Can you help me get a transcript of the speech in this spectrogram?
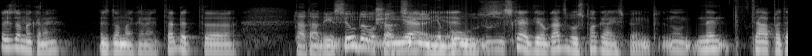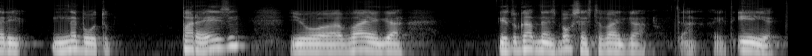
Es domāju, ka nē. Es domāju, ka nē. Tagad. Uh, Tā tāda iesildošā cīņa būs. Skaidrs, jau gads būs pagājis. Nu, ne, tāpat arī nebūtu pareizi, jo vajag, ja tu gadu neesi boxējis, tad vajag teikt, iet.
